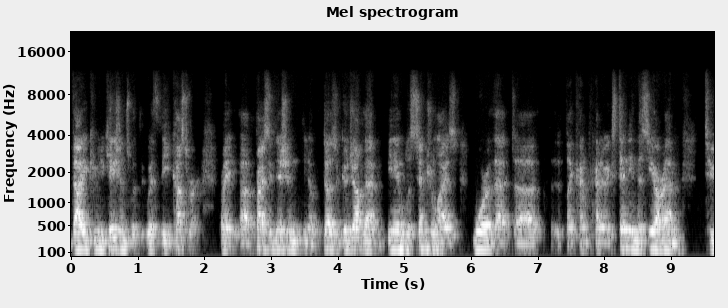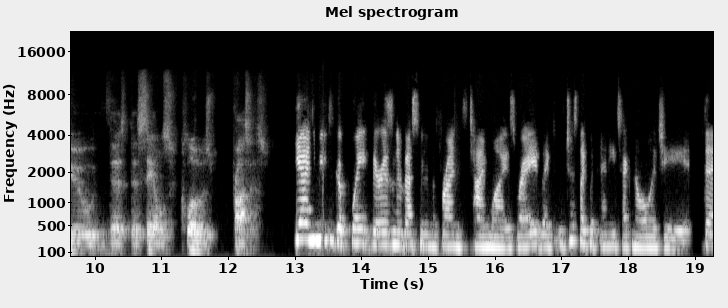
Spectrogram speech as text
value communications with with the customer right? Uh, practice ignition you know does a good job of that being able to centralize more of that uh, like kind of, kind of extending the crm to the the sales close process. Yeah and you make a good point. There is an investment in the front time wise right? Like just like with any technology the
